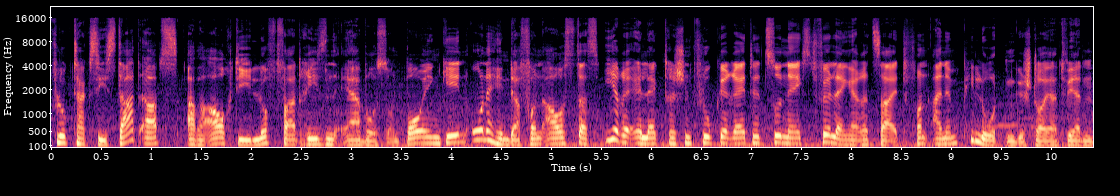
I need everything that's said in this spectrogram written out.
Flugtaxi-Startups, aber auch die Luftfahrtriesen Airbus und Boeing gehen ohnehin davon aus, dass ihre elektrischen Fluggeräte zunächst für längere Zeit von einem Piloten gesteuert werden.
